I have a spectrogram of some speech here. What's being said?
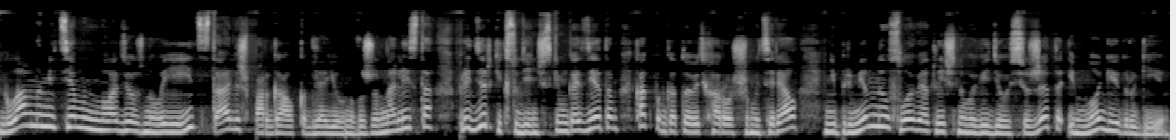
Главными темами молодежного яиц стали шпаргалка для юного журналиста, придирки к студенческим газетам, как подготовить хороший материал, непременные условия отличного видеосюжета и многие другие.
